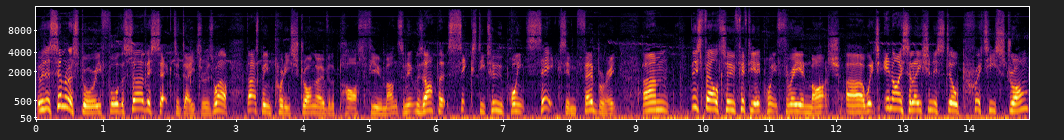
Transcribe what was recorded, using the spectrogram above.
It was a similar story for the service sector data as well. That's been pretty strong over the past few months and it was up at 62.6 in February. Um, this fell to 58.3 in March, uh, which in isolation is still pretty strong.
